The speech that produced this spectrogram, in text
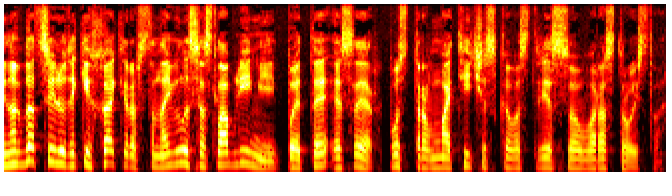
Иногда целью таких хакеров становилось ослабление ПТСР – посттравматического стрессового расстройства.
